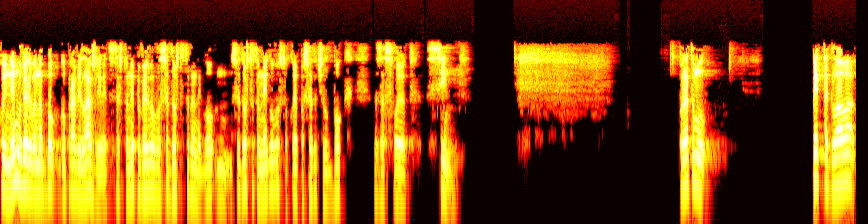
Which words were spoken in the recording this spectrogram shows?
кој не му верува на Бог го прави лажливец, зашто не поверувал во сведоштвото, на него, сведоштото негово со кое посведочил Бог за својот син. Понатаму, петта глава,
